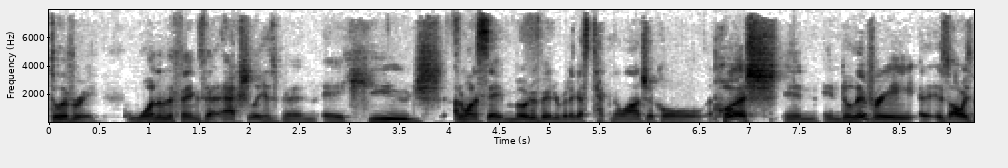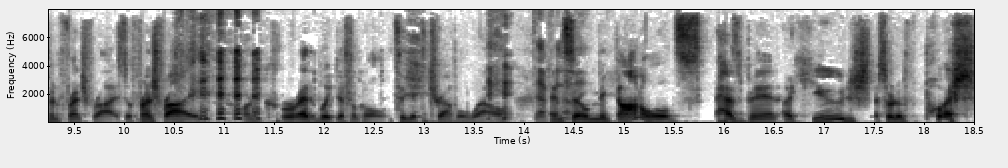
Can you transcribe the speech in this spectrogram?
delivery. One of the things that actually has been a huge, I don't want to say motivator, but I guess technological push in, in delivery uh, has always been French fries. So French fries are incredibly difficult to get to travel well. and so McDonald's has been a huge sort of push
